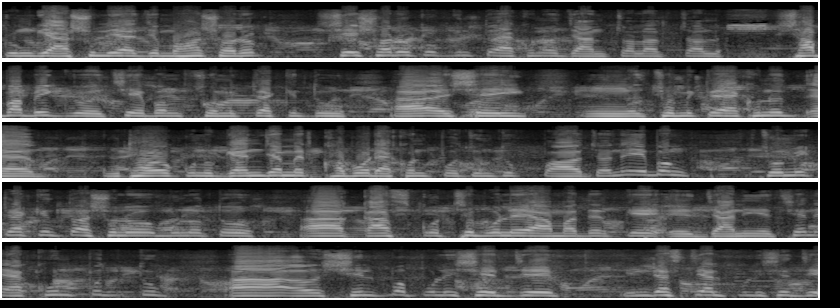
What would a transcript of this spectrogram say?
টুঙ্গি আশুলিয়া যে মহাসড়ক সেই সড়কও কিন্তু এখনও যান চলাচল স্বাভাবিক রয়েছে এবং শ্রমিকরা কিন্তু সেই শ্রমিকরা এখনও কোথাও কোনো গ্যাঞ্জামের খবর এখন পর্যন্ত পাওয়া যায় না এবং শ্রমিকরা কিন্তু আসলে মূলত কাজ করছে বলে আমাদেরকে জানিয়েছেন। এখন পর্যন্ত শিল্প পুলিশের যে, ইন্ডাস্ট্রিয়াল পুলিশের যে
